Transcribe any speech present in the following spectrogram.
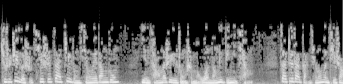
就是这个是，其实，在这种行为当中，隐藏的是一种什么？我能力比你强，在对待感情的问题上，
